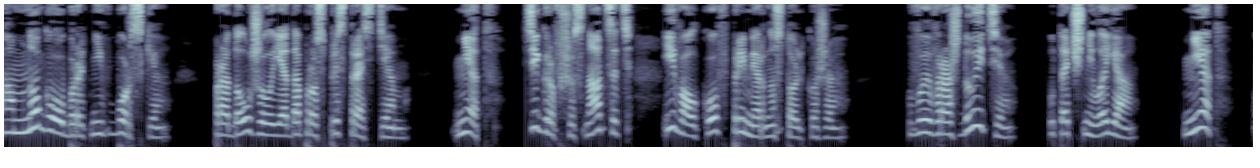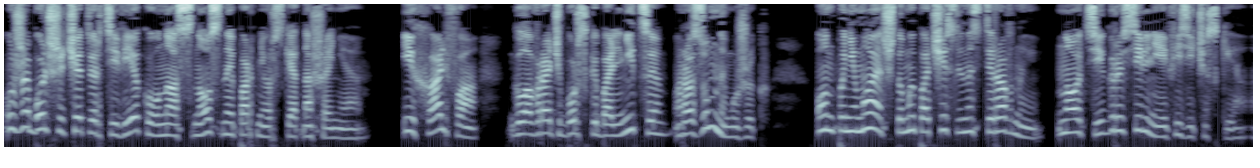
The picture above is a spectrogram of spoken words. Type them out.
«А много оборотней в Борске?» Продолжила я допрос пристрастием. «Нет, тигров шестнадцать и волков примерно столько же». «Вы враждуете?» — уточнила я. «Нет, уже больше четверти века у нас сносные партнерские отношения. И Хальфа, главврач Борской больницы, разумный мужик. Он понимает, что мы по численности равны, но тигры сильнее физически.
